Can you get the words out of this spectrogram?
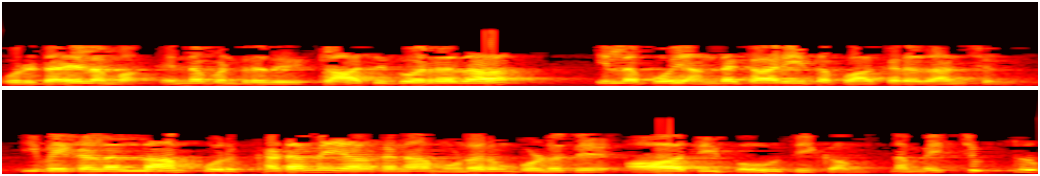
ஒரு டயலமா என்ன பண்றது? கிளாஸுக்கு வர்றதா? இல்ல போய் அந்த காரியத்தை பாக்கிறதான்னு சொல்லி. இவைகளெல்லாம் ஒரு கடமையாக நாம் உணரும் பொழுது ஆதி பௌதிகம் நம்மை சுற்று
